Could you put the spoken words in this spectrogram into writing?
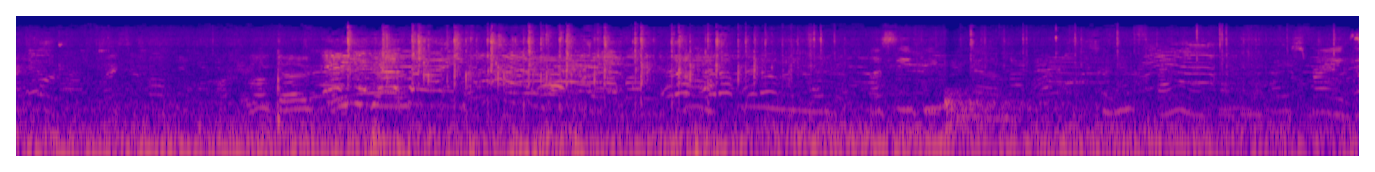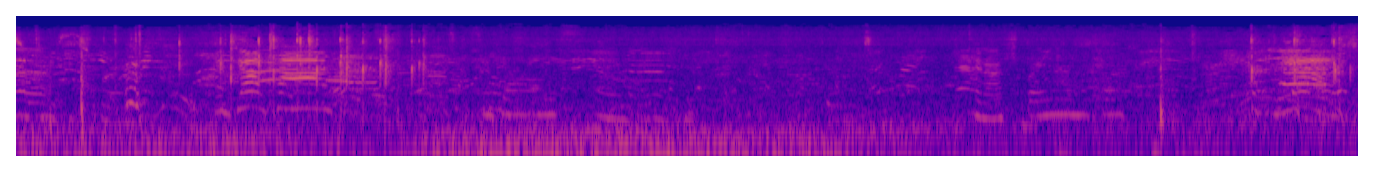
There you go. There you go. Let's see if you can um. Can I spray you in the job. Yes.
